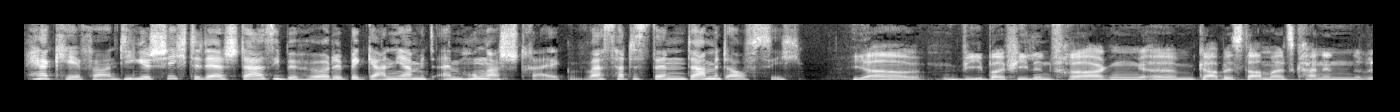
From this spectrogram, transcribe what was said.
Herr Käfer, die Geschichte der Stasi-Behörde begann ja mit einem Hungerstreik. Was hat es denn damit auf sich? Ja, wie bei vielen Fragen ähm, gab es damals keinen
